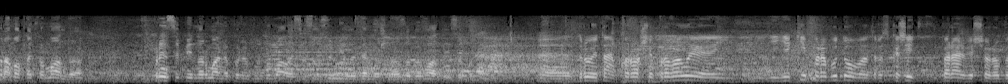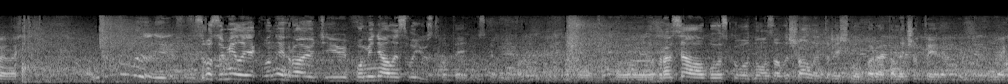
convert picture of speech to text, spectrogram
Грамотна команда. В принципі, нормально перебудувалися, зрозуміли, де можна забивати і забивати. Другий тайм хороший провели. Які перебудови, розкажіть в перерві, що робили? Зрозуміли, як вони грають, і поміняли свою стратегію, скажімо так. Е, Гравця обов'язково одного залишали, три йшли вперед, а не чотири, як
